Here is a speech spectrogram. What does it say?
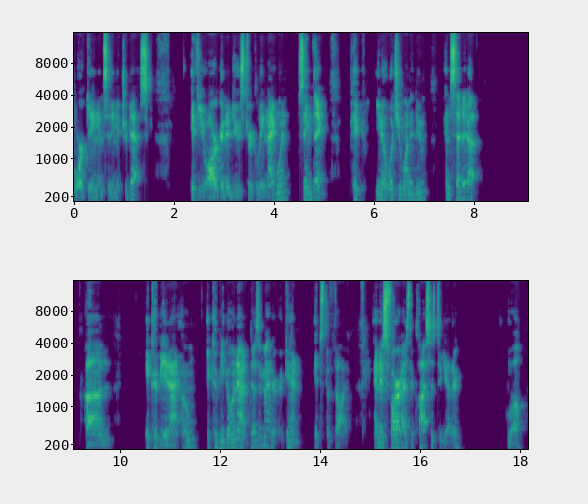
working and sitting at your desk. If you are going to do strictly night one, same thing. Pick, you know, what you want to do and set it up. Um, it could be at home. It could be going out. It doesn't matter. Again, it's the thought. And as far as the classes together, well,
